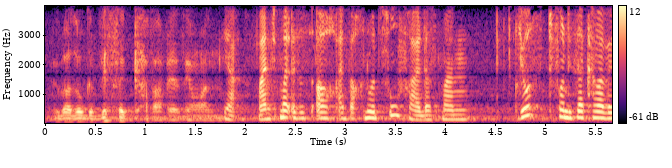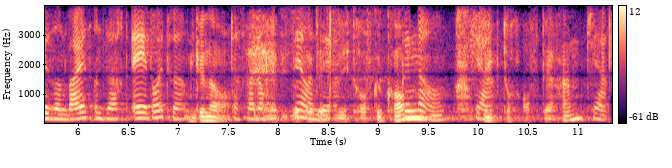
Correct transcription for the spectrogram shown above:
über so gewisse Coverversionen. Ja, manchmal ist es auch einfach nur Zufall, dass man just von dieser Coverversion weiß und sagt, ey Leute, Genau. das war doch Hä, wieso der seid ihr da nicht drauf gekommen? Genau, Das ja. liegt doch auf der Hand. Ja.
